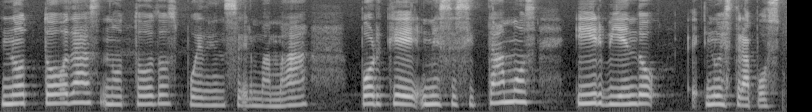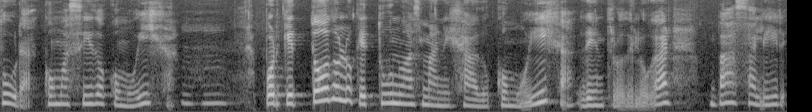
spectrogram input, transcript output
No todas, no todos pueden ser mamá porque necesitamos ir viendo eh, nuestra postura, cómo ha sido como hija. Porque todo lo que tú no has manejado como hija dentro del hogar va a salir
